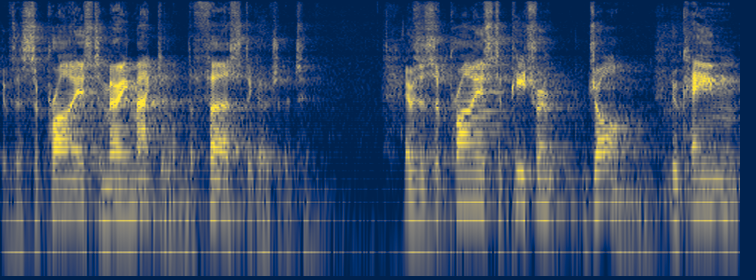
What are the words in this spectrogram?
It was a surprise to Mary Magdalene, the first to go to the tomb. It was a surprise to Peter and John, who came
